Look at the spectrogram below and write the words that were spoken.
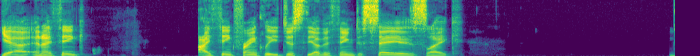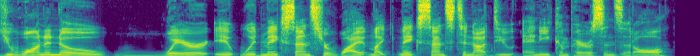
Yeah. And I think, I think, frankly, just the other thing to say is like, you want to know where it would make sense or why it might make sense to not do any comparisons at all.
